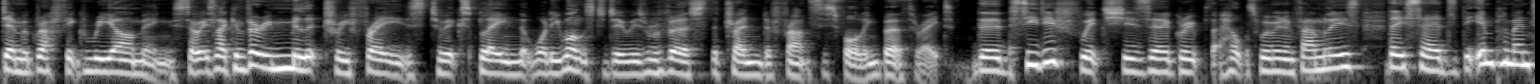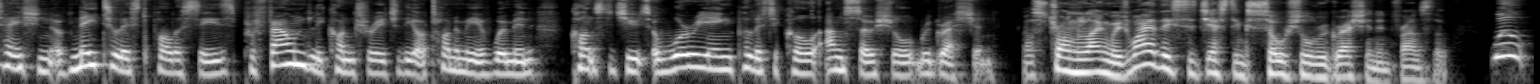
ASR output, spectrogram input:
demographic rearming. So it's like a very military phrase to explain that what he wants to do is reverse the trend of France's falling birth rate. The CDIF, which is a group that helps women and families, they said the implementation of natalist policies profoundly contrary to the autonomy of women constitutes a worrying political and social regression. Strong language. Why are they suggesting social regression in France, though? Well,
